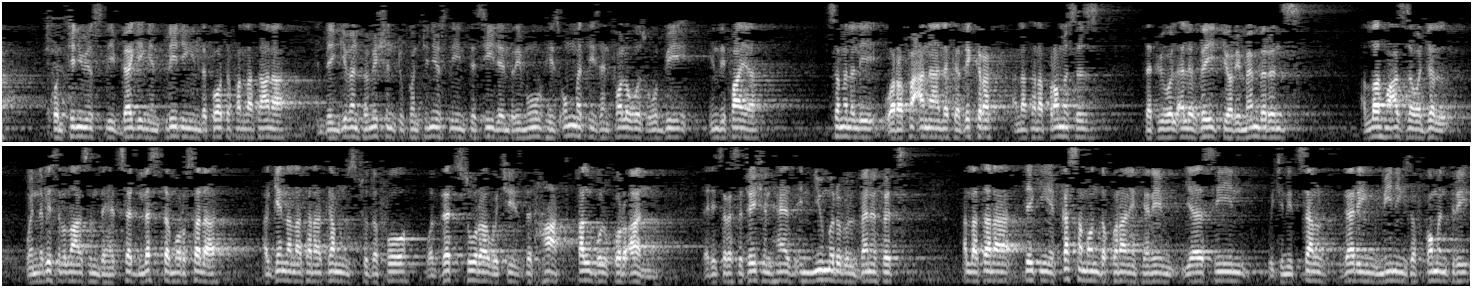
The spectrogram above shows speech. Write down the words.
continuously begging and pleading in the court of Allah Ta'ala, and being given permission to continuously intercede and remove his ummatis and followers who would be in the fire. Similarly, وَرَفَعْنَا لَكَ ذِكْرَكَ Allah Ta'ala promises that we will elevate your remembrance. Allah Azza wa Jal, when Nabi Sallallahu Alaihi Wasallam they had said, لَسْتَ مُرْسَلَةً Again Allah Ta'ala comes to the fore with that surah which is the heart, Qalbul Quran. that its recitation has innumerable benefits. Allah Ta'ala taking a qasam on the Quran Kareem, Yasin, which in itself varying meanings of commentary.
